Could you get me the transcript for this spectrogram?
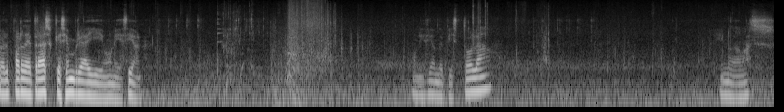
Ver por detrás que siempre hay munición. Munición de pistola. Y nada más.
